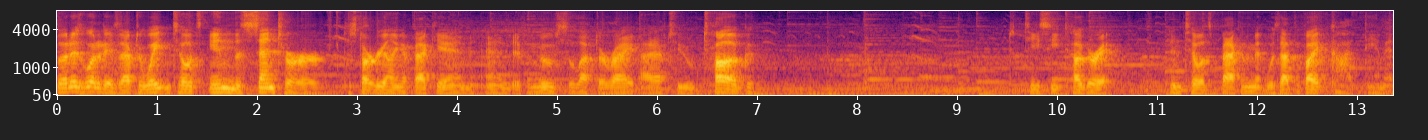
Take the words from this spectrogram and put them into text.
So it is what it is. I have to wait until it's in the center to start reeling it back in, and if it moves to left or right, I have to tug to TC tugger it until it's back in the middle. Was that the bite? God damn it.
